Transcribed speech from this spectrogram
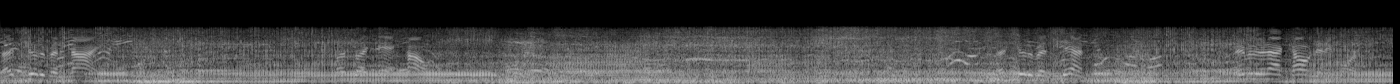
That should have been nine. Unless I can't count. That should have been ten. Maybe they're not counting anymore.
